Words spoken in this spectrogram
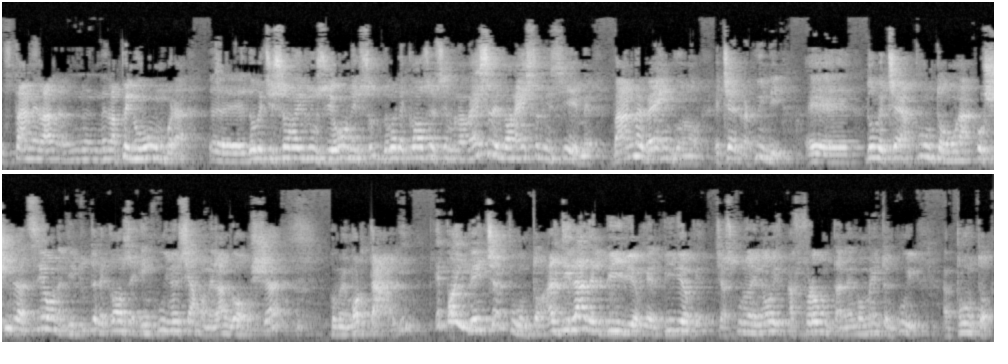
sta nella, nella penombra, eh, dove ci sono illusioni, dove le cose sembrano essere e non essere insieme, vanno e vengono, eccetera. Quindi eh, dove c'è appunto una oscillazione di tutte le cose in cui noi siamo nell'angoscia, come mortali, e poi invece appunto al di là del bivio, che è il bivio che ciascuno di noi affronta nel momento in cui appunto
